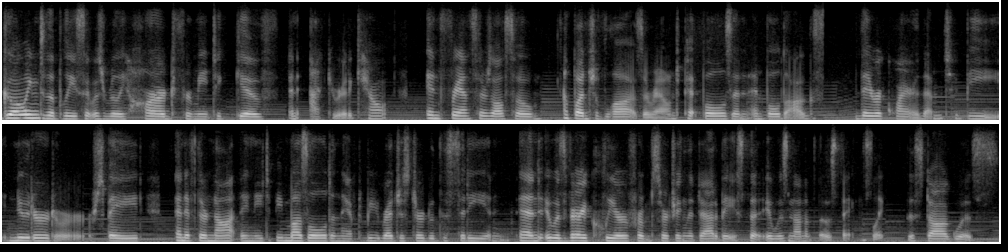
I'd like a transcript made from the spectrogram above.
going to the police, it was really hard for me to give an accurate account. In France, there's also a bunch of laws around pit bulls and, and bulldogs they require them to be neutered or, spayed. And if they're not they need to be muzzled and they have to be registered with the city. And and it was very clear from searching the database that it was none of those things. Like this dog was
